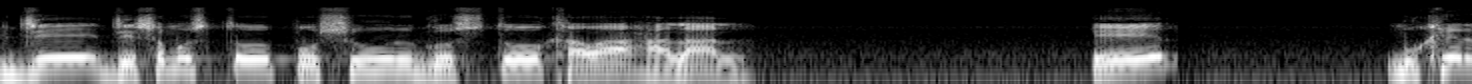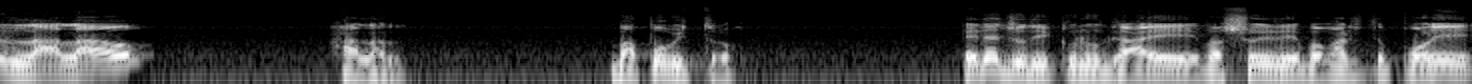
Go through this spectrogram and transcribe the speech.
যে যে সমস্ত পশুর গোস্ত খাওয়া হালাল, এর মুখের লালাও হালাল বা পবিত্র। এটা যদি কোনো গায়ে বা শরীরে বা মাটিতে পড়ে,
